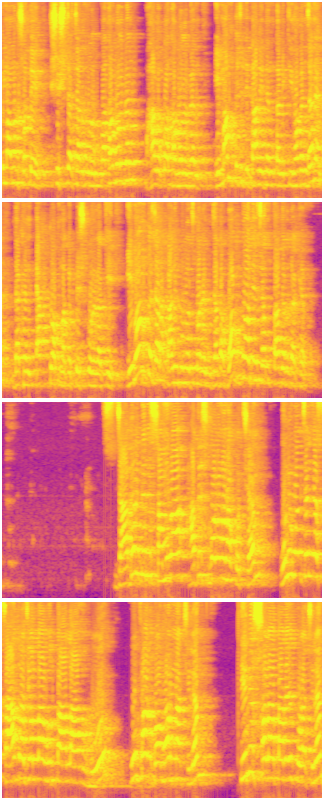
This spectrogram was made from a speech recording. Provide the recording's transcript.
ইমামের সাথে শিষ্টাচারমূলক কথা বলবেন, ভালো কথা বলবেন। ইমামকে যদি গালি দেন, তাহলে কি হবেন জানেন? দেখেন একটু আপনাকে পেশ করে রাখি। ইমামকে যারা গালি গুলোজ করেন, যারা বদয়া দিয়েছেন, তাদের দেখেন। যাদের দিন সামুরা হাদিস বর্ণনা করছেন, উনি বলছেন যে সাদ কুফার গভর্নর ছিলেন, তিনি সলাত আদায় করেছিলেন।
